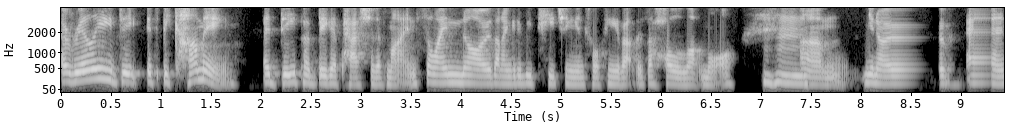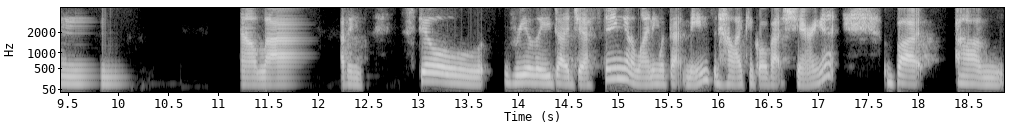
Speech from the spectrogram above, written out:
a really deep, it's becoming a deeper, bigger passion of mine. So I know that I'm going to be teaching and talking about this a whole lot more. Mm-hmm. Um, you know, and now lab still really digesting and aligning what that means and how I can go about sharing it. But um,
